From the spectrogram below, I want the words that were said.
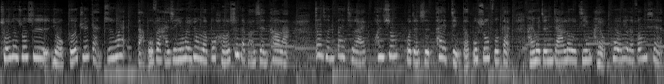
除了说是有隔绝感之外，大部分还是因为用了不合适的保险套啦。造成戴起来宽松或者是太紧的不舒服感，还会增加漏精还有破裂的风险。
